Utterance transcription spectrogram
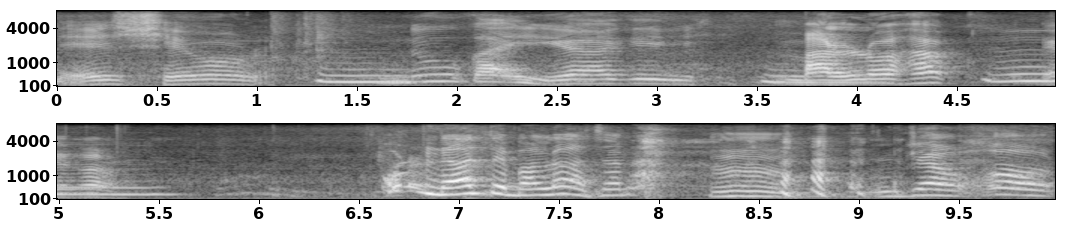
내 세월 음. 누가 이야기 말로 하고 내가 오늘 내한테 말로 하잖아. 음, 이제 어,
